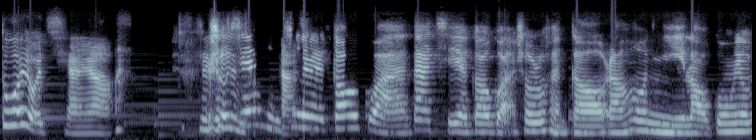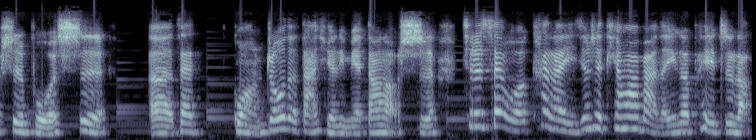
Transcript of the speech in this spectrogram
多有钱呀？首先你是高管，大企业高管，收入很高，然后你老公又是博士，呃，在广州的大学里面当老师，其实在我看来已经是天花板的一个配置了，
